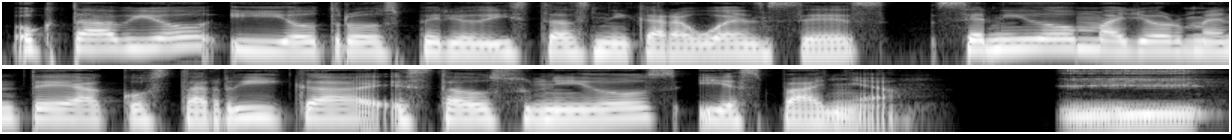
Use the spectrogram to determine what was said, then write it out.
Octavio y otros periodistas nicaragüenses se han ido mayormente a Costa Rica, Estados Unidos y España. Y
